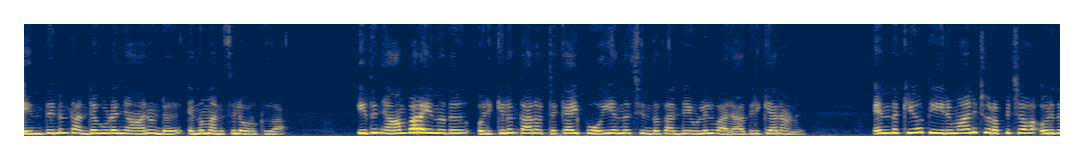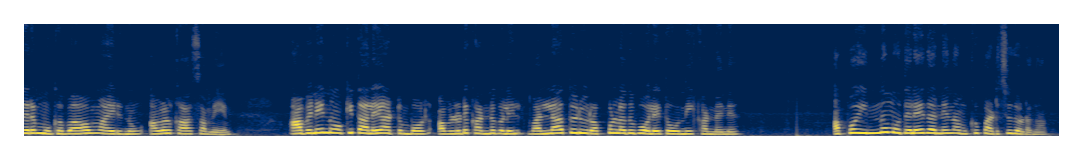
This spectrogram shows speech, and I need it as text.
എന്തിനും തന്റെ കൂടെ ഞാനുണ്ട് എന്ന് മനസ്സിൽ ഓർക്കുക. ഇത് ഞാൻ പറയുന്നത് ഒരിക്കലും താൻ ഒറ്റയ്ക്കായി പോയി എന്ന ചിന്ത തന്റെ ഉള്ളിൽ വരാതിരിക്കാനാണ്. എന്തൊക്കെയോ തീരുമാനിച്ചുറപ്പിച്ച ഒരുതരം മുഖഭാവമായിരുന്നു അവൾക്ക് ആ സമയം. അവനെ നോക്കി തലയാട്ടുമ്പോൾ അവളുടെ കണ്ണുകളിൽ വല്ലാത്തൊരു ഉറപ്പുള്ളതുപോലെ തോന്നി കണ്ണന്. അപ്പോൾ ഇന്നു മുതലേ തന്നെ നമുക്ക് പഠിച്ചു തുടങ്ങാം.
